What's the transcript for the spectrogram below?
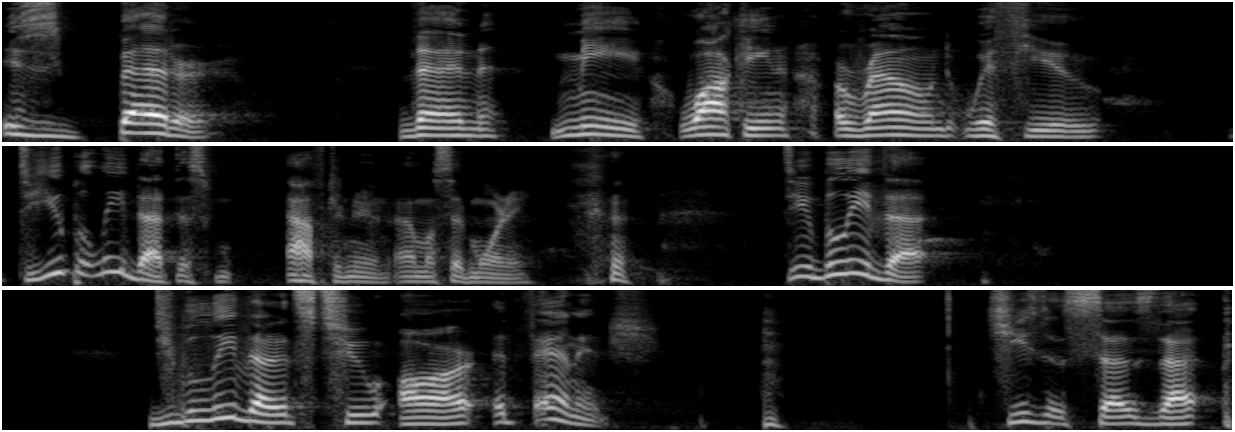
is better than me walking around with you. Do you believe that this afternoon? I almost said morning. Do you believe that? Do you believe that it's to our advantage? Jesus says that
